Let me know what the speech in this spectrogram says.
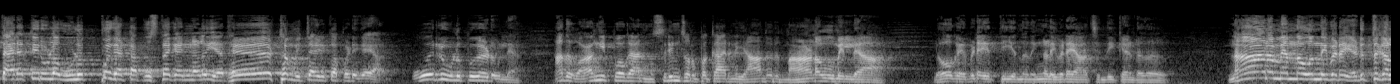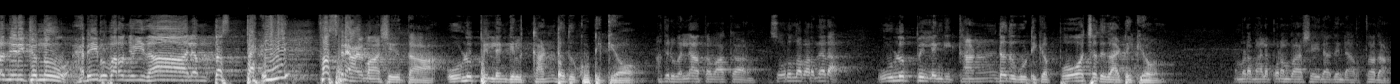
തരത്തിലുള്ള ഉളുപ്പ് കെട്ട പുസ്തകങ്ങൾ യഥേഷ്ടം വിറ്റഴിക്കപ്പെടുകയാണ്. ഒരു ഉളുപ്പുകേടുമില്ല അത് വാങ്ങിപ്പോകാൻ മുസ്ലിം ചെറുപ്പക്കാരന് യാതൊരു നാണവുമില്ല. ലോകം എവിടെ എത്തി എന്ന് നിങ്ങൾ ഇവിടെയാ ചിന്തിക്കേണ്ടത്. നാണം എന്ന ഒന്ന് ഇവിടെ എടുത്തു കളഞ്ഞിരിക്കുന്നു. ഹബീബ് പറഞ്ഞു ഇതാലം. ഉളുപ്പില്ലെങ്കിൽ കണ്ടത് കൂട്ടിക്കോ. അതൊരു വല്ലാത്ത വാക്കാണ്. സൂറുന്ന പറഞ്ഞതാ. ഉളുപ്പില്ലെങ്കിൽ കണ്ടത് കൂട്ടിക്കോ. പോച്ചത് കാട്ടിക്കോ. നമ്മുടെ മലപ്പുറം ഭാഷയിൽ അതിന്റെ അർത്ഥതാണ്.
